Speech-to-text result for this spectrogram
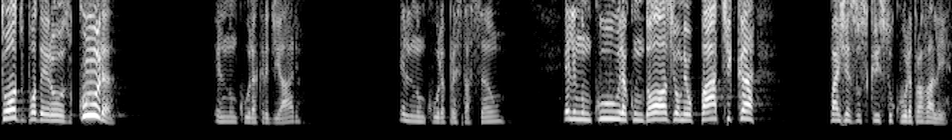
todo-poderoso, cura, ele não cura crediário, ele não cura prestação, ele não cura com dose homeopática, mas Jesus Cristo cura para valer.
